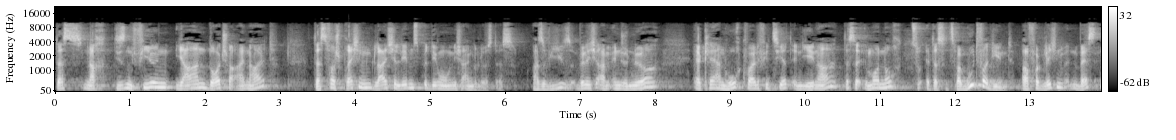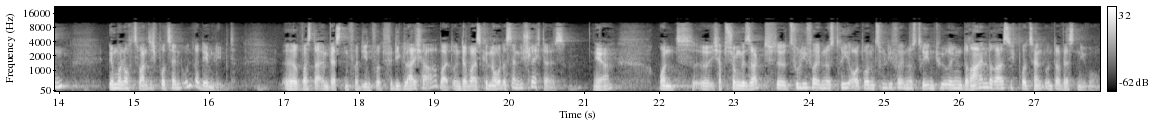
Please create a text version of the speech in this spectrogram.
dass nach diesen vielen Jahren deutscher Einheit das Versprechen gleiche Lebensbedingungen nicht eingelöst ist. Also wie will ich einem Ingenieur erklären, hochqualifiziert in Jena, dass er immer noch, dass er zwar gut verdient, aber verglichen mit dem Westen immer noch 20 Prozent unter dem liegt, äh, was da im Westen verdient wird für die gleiche Arbeit. Und der weiß genau, dass er nicht schlechter ist. Ja. Und äh, ich habe es schon gesagt, äh, Zulieferindustrie, Auto- und Zulieferindustrie in Thüringen 33 Prozent unter Westniveau.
